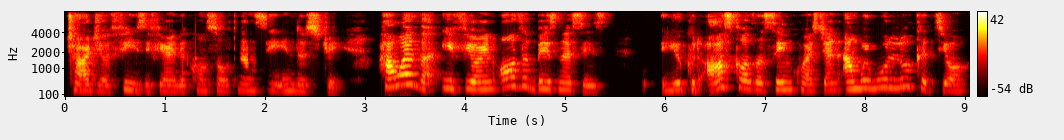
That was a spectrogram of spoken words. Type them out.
charge your fees if you're in the consultancy industry. However, if you're in other businesses, you could ask us the same question and we will look at your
